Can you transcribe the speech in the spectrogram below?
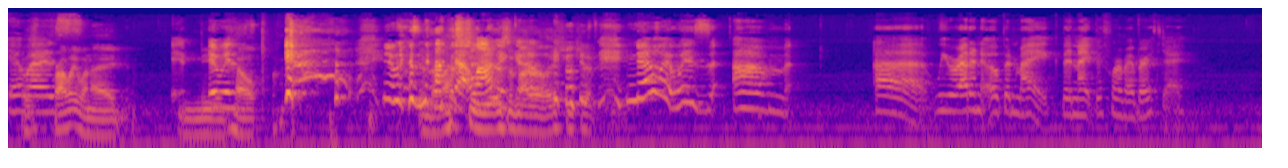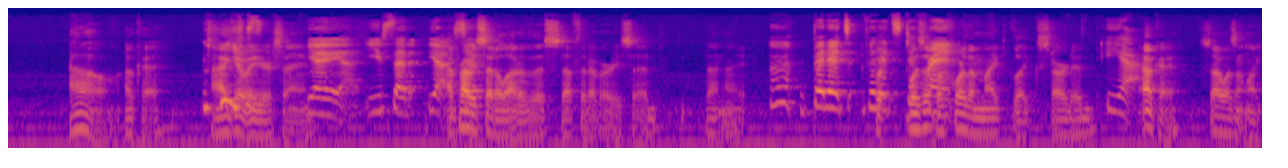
it, It was, was probably when I needed it was, help. it was In the not last that long ago. of my It was- relationship. no, it was um uh we were at an open mic the night before my birthday. Oh, okay. I get what you're saying. Yeah, yeah, yeah. You said yeah. I probably so- said a lot of this stuff that I've already said that night. Mm, but it's but, it's different. was it before the mic like started? Yeah. Okay, so I wasn't like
